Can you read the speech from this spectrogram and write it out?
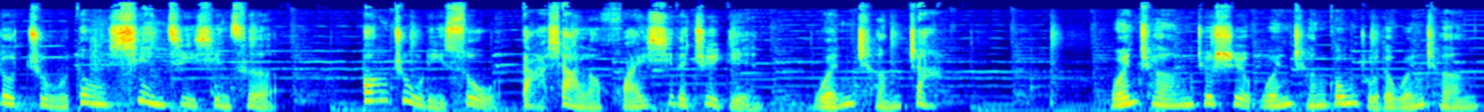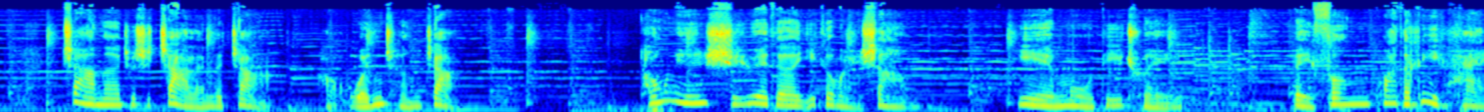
就主动献计献策，帮助李肃打下了淮西的据点文成栅。文成就是文成公主的文成，栅呢就是栅栏的栅。好文成栅。同年十月的一个晚上，夜幕低垂，北风刮得厉害，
